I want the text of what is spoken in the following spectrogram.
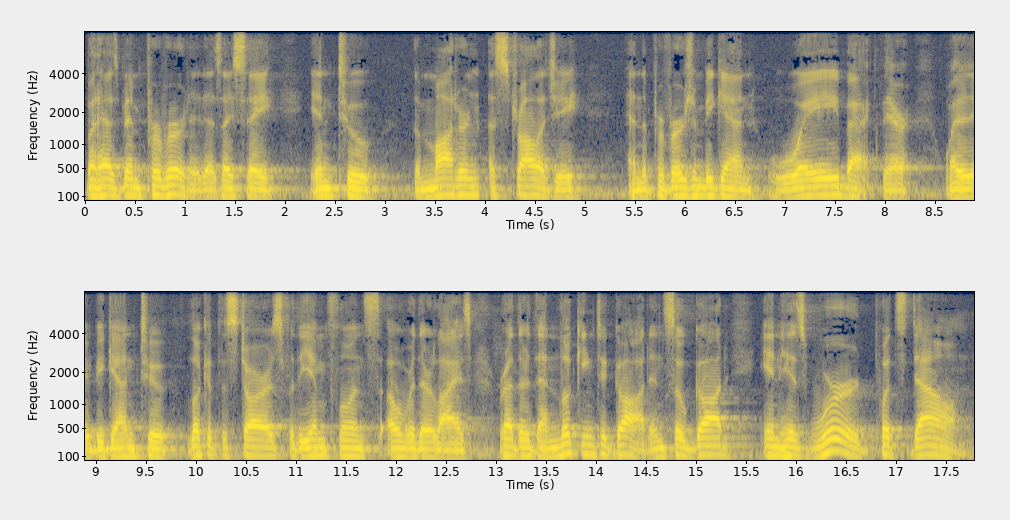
but has been perverted, as I say, into the modern astrology, and the perversion began way back there where they began to look at the stars for the influence over their lives rather than looking to God. And so God, in His Word, puts down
